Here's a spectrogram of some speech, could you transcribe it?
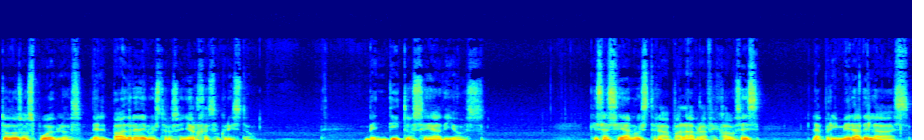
todos los pueblos, del Padre de nuestro Señor Jesucristo. Bendito sea Dios. Que esa sea nuestra palabra, fijaos, es la primera de las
